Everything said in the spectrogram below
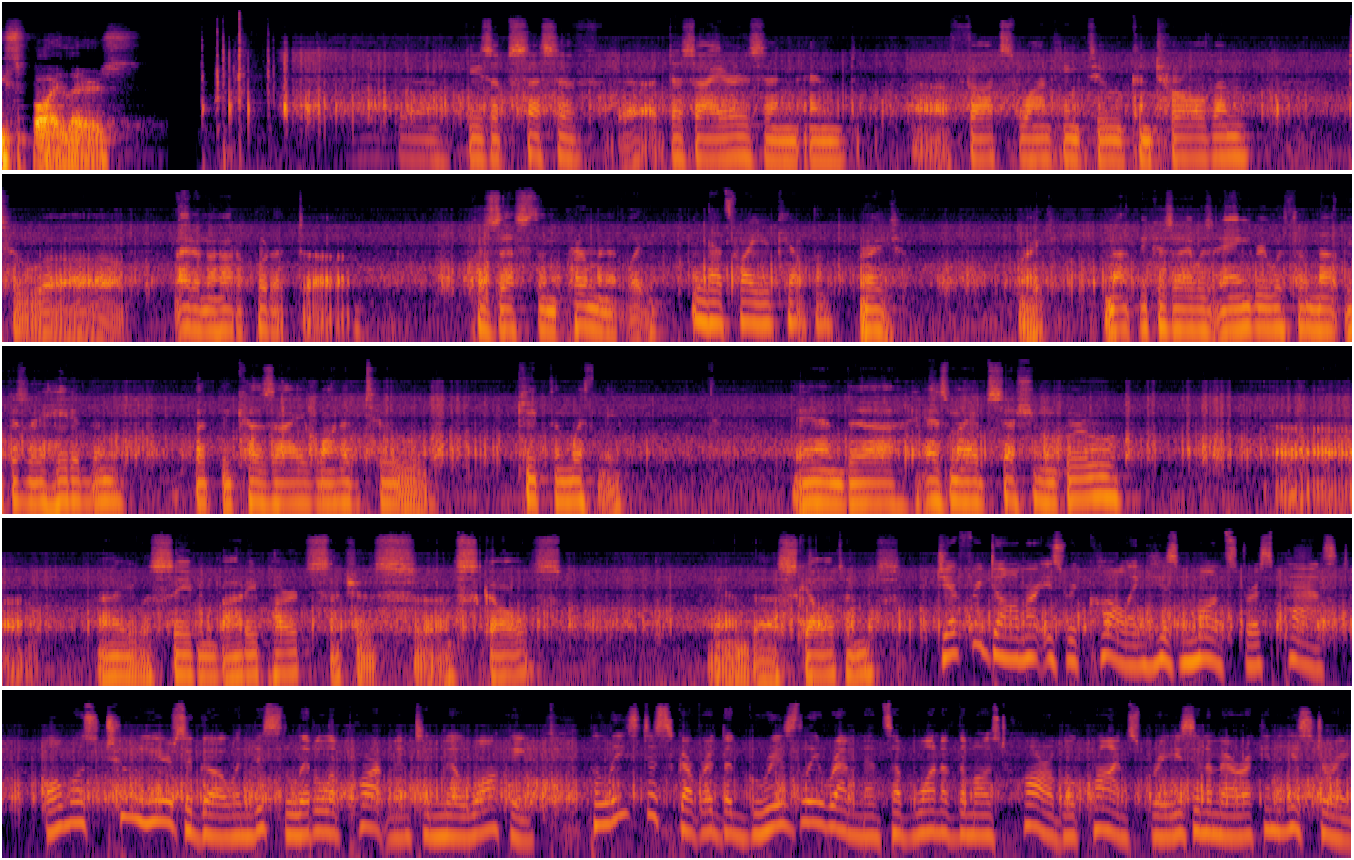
spoilers. these obsessive uh, desires and, and uh, thoughts wanting to control them, to, uh, I don't know how to put it, uh, possess them permanently. And that's why you killed them. Right, right. Not because I was angry with them, not because I hated them, but because I wanted to keep them with me. And uh, as my obsession grew, uh, I was saving body parts such as uh, skulls and uh, skeletons. Jeffrey Dahmer is recalling his monstrous past. Almost two years ago, in this little apartment in Milwaukee, police discovered the grisly remnants of one of the most horrible crime sprees in American history.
